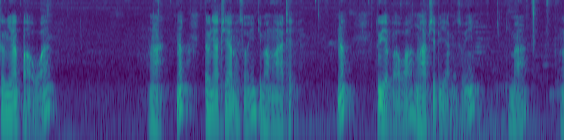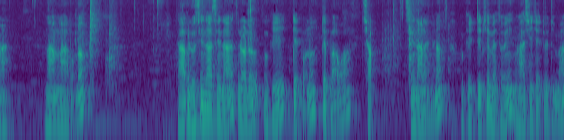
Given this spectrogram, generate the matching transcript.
တုံညာပါဝါငါနော်တုံညာဖြစ်ရမယ်ဆိုရင်ဒီမှာ5ထက်နော်သူ့ရဲ့ပါဝါ5ဖြစ်ပြရမယ်ဆိုရင်ဒီမှာ5 5 5ပေါ့နော်ဒါကဘယ်လိုစဉ်းစားစဉ်းစားကျွန်တော်တို့ okay 1ပေါ့နော်1ပါဝါ6 စဉ်းစားလိုက်မယ်နော် okay တက်ဖြစ်မယ်ဆိုရင်9ရှိတဲ့အတွက်ဒီမှာ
